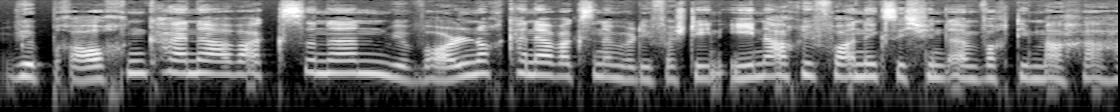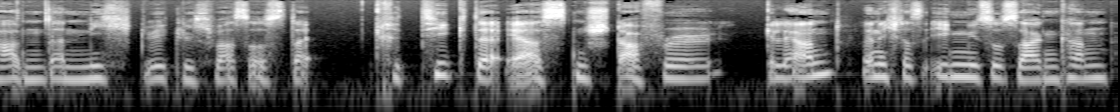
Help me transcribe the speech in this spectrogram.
wir brauchen keine Erwachsenen, wir wollen auch keine Erwachsenen, weil die verstehen eh nach wie vor nichts. Ich finde einfach, die Macher haben dann nicht wirklich was aus der Kritik der ersten Staffel gelernt, wenn ich das irgendwie so sagen kann.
